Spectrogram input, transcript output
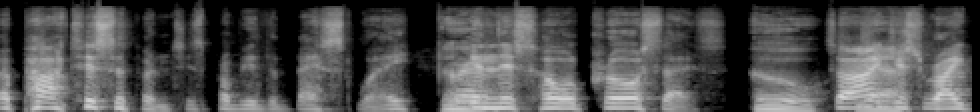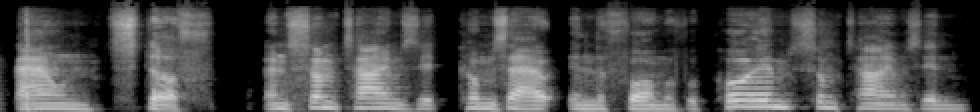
a participant is probably the best way Oh. in this whole process. Oh. So I yeah. just write down stuff and sometimes it comes out in the form of a poem, sometimes in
